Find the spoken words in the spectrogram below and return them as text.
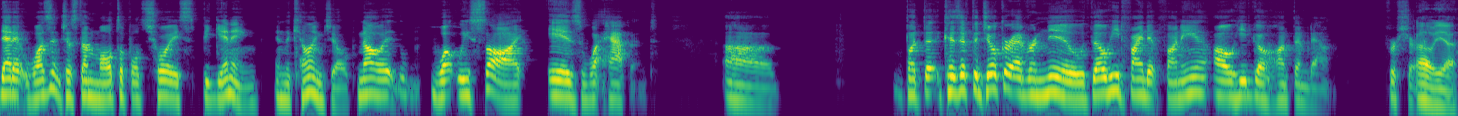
that it wasn't just a multiple choice beginning in the killing joke. No, it, what we saw is what happened. Uh, but because if the Joker ever knew, though he'd find it funny, oh, he'd go hunt them down for sure. Oh yeah,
